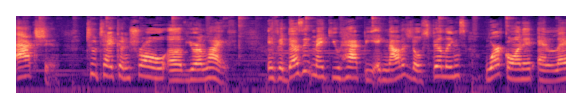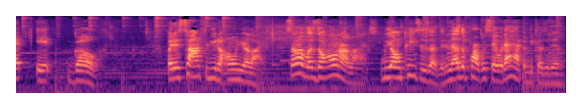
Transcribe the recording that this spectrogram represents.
action to take control of your life. If it doesn't make you happy, acknowledge those feelings, work on it, and let it go. But it's time for you to own your life. Some of us don't own our lives. We own pieces of it. Another part we say, well, that happened because of them.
